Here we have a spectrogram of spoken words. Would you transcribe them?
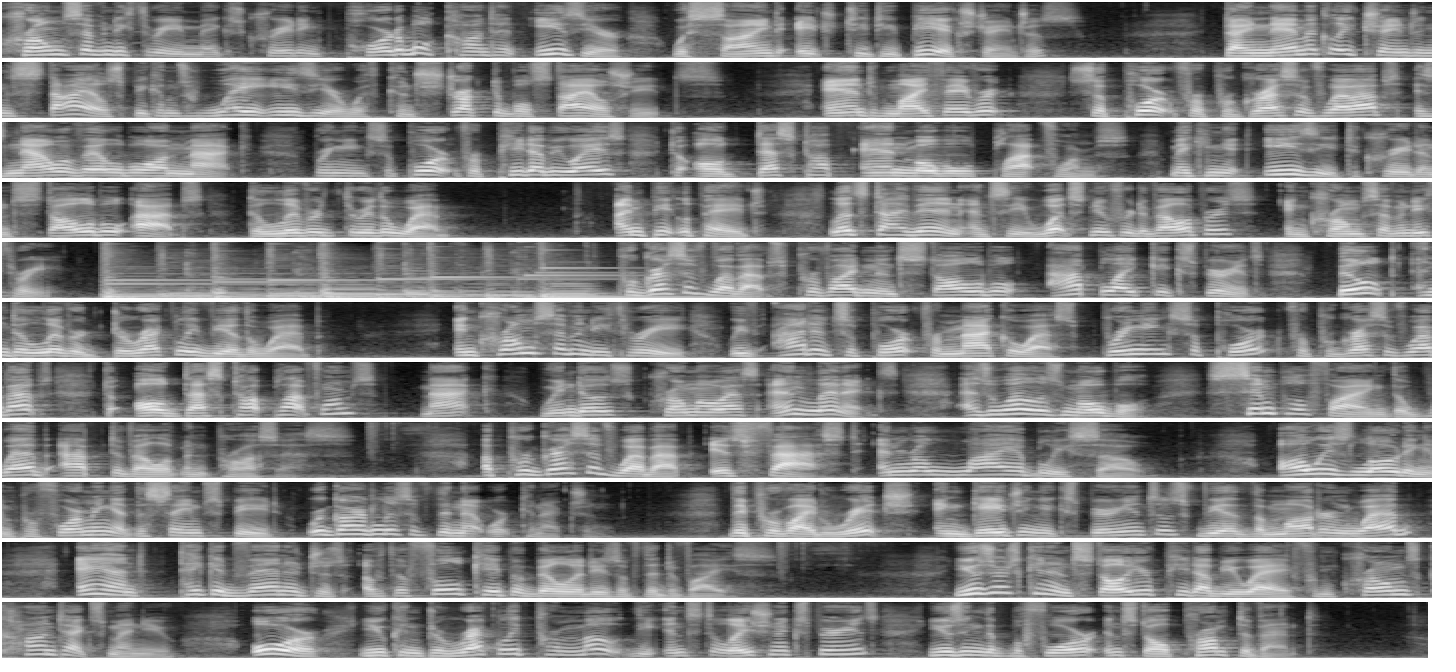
Chrome 73 makes creating portable content easier with signed HTTP exchanges. Dynamically changing styles becomes way easier with constructible style sheets. And my favorite, support for progressive web apps is now available on Mac, bringing support for PWAs to all desktop and mobile platforms, making it easy to create installable apps delivered through the web. I'm Pete LePage. Let's dive in and see what's new for developers in Chrome 73. Progressive web apps provide an installable, app-like experience built and delivered directly via the web. In Chrome 73, we've added support for macOS, bringing support for progressive web apps to all desktop platforms, Mac, Windows, Chrome OS, and Linux, as well as mobile, simplifying the web app development process. A progressive web app is fast and reliably so, always loading and performing at the same speed, regardless of the network connection. They provide rich, engaging experiences via the modern web and take advantages of the full capabilities of the device. Users can install your PWA from Chrome's context menu, or you can directly promote the installation experience using the Before Install Prompt event.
